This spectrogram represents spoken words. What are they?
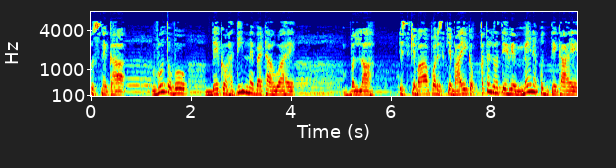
اس نے کہا، وہ تو وہ، دیکھو حتیم میں بیٹھا ہوا ہے۔ واللہ، اس کے باپ اور اس کے بھائی کو قتل ہوتے ہوئے میں نے خود دیکھا ہے۔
